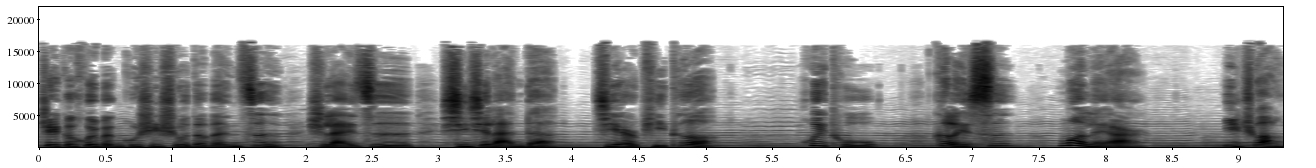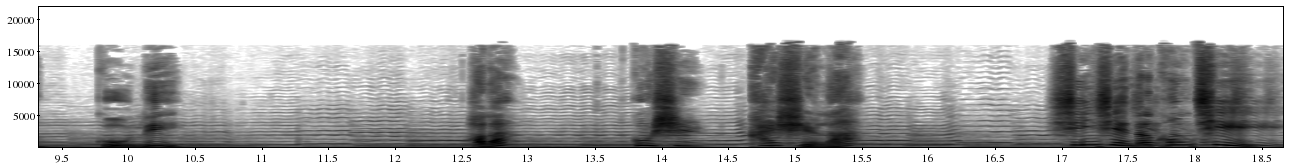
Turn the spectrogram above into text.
这个绘本故事书的文字是来自新西兰的吉尔皮特，绘图克雷斯莫雷尔，译创古丽。好啦，故事开始啦！新鲜的空气。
